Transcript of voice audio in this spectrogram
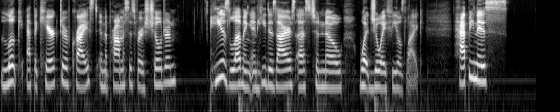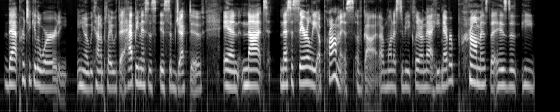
look at the character of christ and the promises for his children he is loving and he desires us to know what joy feels like. Happiness that particular word you know we kind of play with that. Happiness is, is subjective and not necessarily a promise of god. I want us to be clear on that. He never promised that his he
